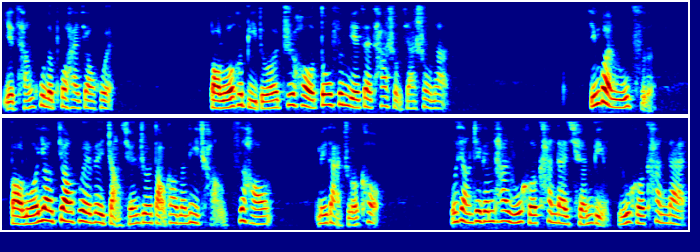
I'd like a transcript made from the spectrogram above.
也残酷的迫害教会。保罗和彼得之后都分别在他手下受难。尽管如此，保罗要教会为掌权者祷告的立场丝毫没打折扣。我想这跟他如何看待权柄，如何看待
